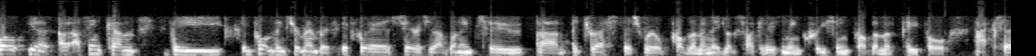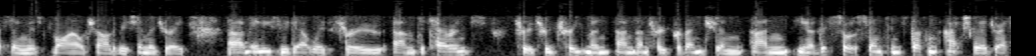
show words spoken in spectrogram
Well, you know, I, I think um, the important thing to remember, if, if we're serious about wanting to um, address this real problem, and it looks like it is an increasing problem of people accessing this vile child abuse imagery, um, it needs to be dealt with through um, deterrence, through through treatment, and, and through prevention. And you know, this sort of sentence doesn't actually address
